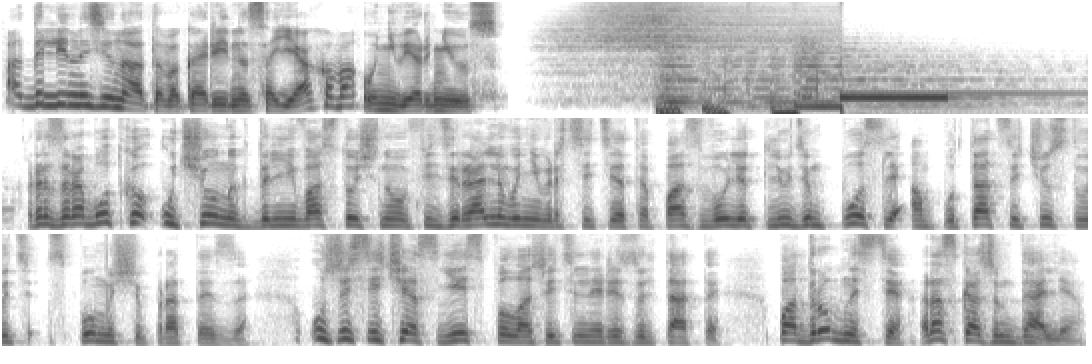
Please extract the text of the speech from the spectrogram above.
Аделина Зинатова, Карина Саяхова, UniverNews. Разработка ученых Дальневосточного федерального университета позволит людям после ампутации чувствовать с помощью протеза. Уже сейчас есть положительные результаты. Подробности расскажем далее.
